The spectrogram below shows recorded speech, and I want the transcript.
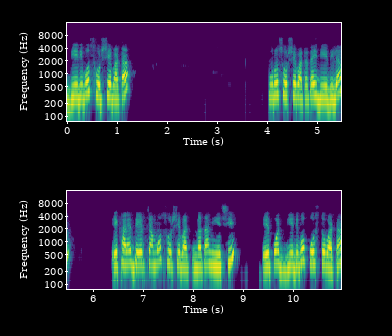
দিয়ে দিব সর্ষে বাটা। পুরো সর্ষে বাটাটাই দিয়ে দিলাম। এখানে দেড় চামচ সর্ষে বাটাটা নিয়েছি। এরপর দিয়ে দিব পোস্ত বাটা।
